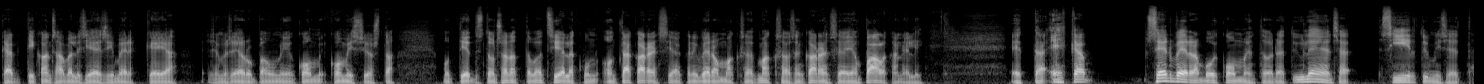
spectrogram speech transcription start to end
käytettiin kansainvälisiä esimerkkejä esimerkiksi Euroopan unionin komissiosta, mutta tietysti on sanottava, että siellä kun on tämä karenssiaika, niin veronmaksajat maksaa sen karenssiajan palkan, eli että ehkä sen verran voi kommentoida, että yleensä siirtymiset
